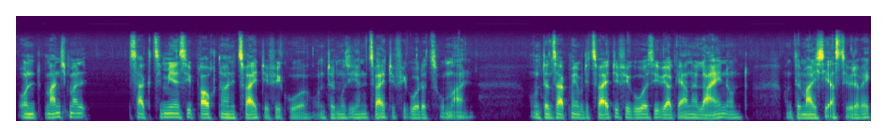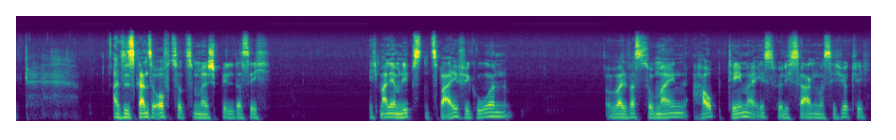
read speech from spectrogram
Und manchmal sagt sie mir, sie braucht noch eine zweite Figur. Und dann muss ich eine zweite Figur dazu malen. Und dann sagt mir aber die zweite Figur, sie wäre gerne allein und, und dann male ich die erste wieder weg. Also es ist ganz oft so zum Beispiel, dass ich, ich male am liebsten zwei Figuren, weil was so mein Hauptthema ist, würde ich sagen, was ich wirklich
